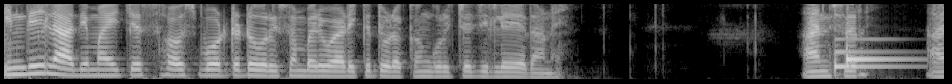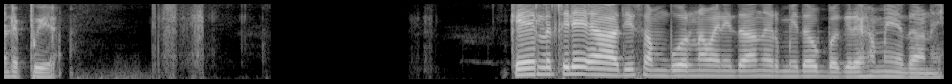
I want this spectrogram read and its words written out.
ഇന്ത്യയിൽ ആദ്യമായി ചെസ് ഹൗസ് ബോട്ട് ടൂറിസം പരിപാടിക്ക് തുടക്കം കുറിച്ച ജില്ല ഏതാണ്? ആൻസർ ആലപ്പുഴ. കേരളത്തിലെ ആദ്യ സമ്പൂർണ വനിതാ നിർമ്മിത ഉപഗ്രഹം ഏതാണ്?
